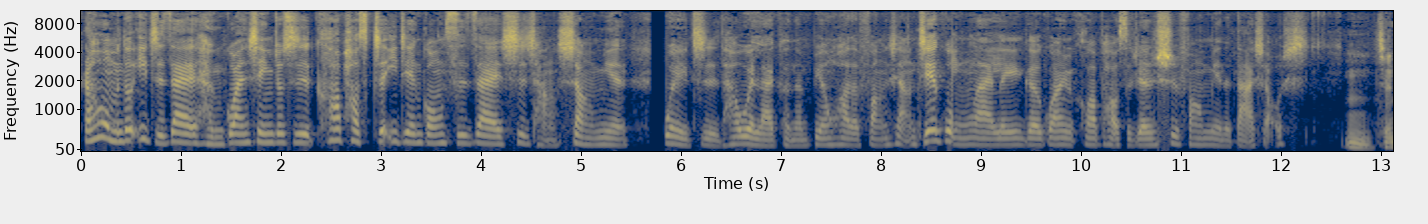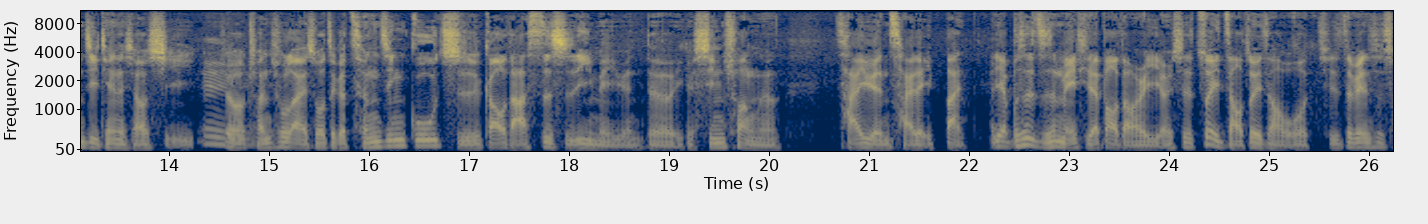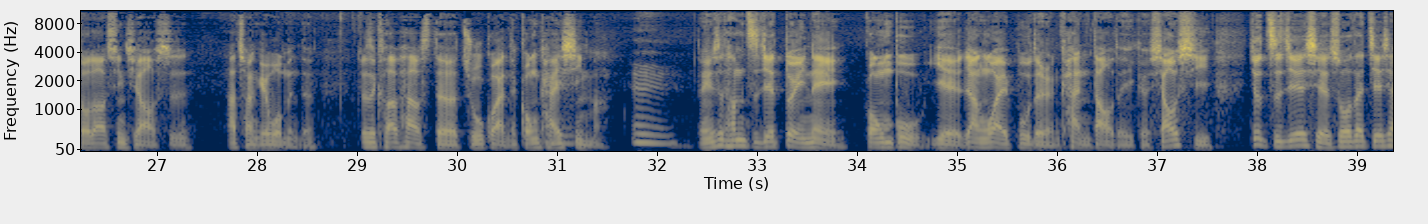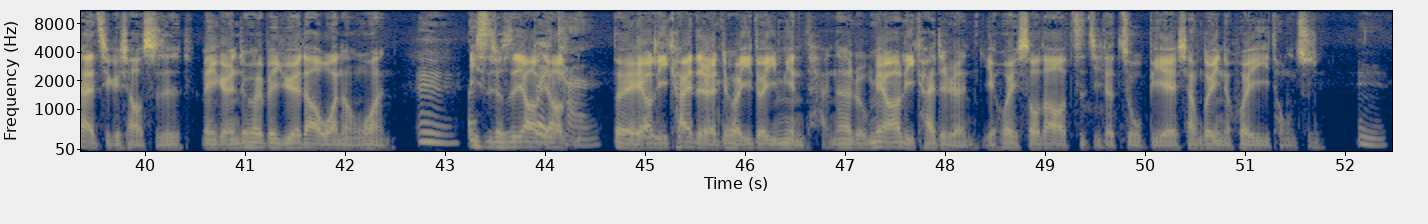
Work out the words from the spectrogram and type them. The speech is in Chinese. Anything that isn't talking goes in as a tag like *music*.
然后我们都一直在很关心，就是 Clubhouse 这一间公司在市场上面位置，它未来可能变化的方向。结果迎来了一个关于 Clubhouse 人事方面的大消息。嗯，前几天的消息，嗯，就传出来说，这个曾经估值高达四十亿美元的一个新创呢，裁员裁了一半，也不是只是媒体在报道而已，而是最早最早，我其实这边是收到信奇老师他传给我们的，就是 Clubhouse 的主管的公开信嘛，嗯，嗯，等于是他们直接对内公布，也让外部的人看到的一个消息。就直接写说，在接下来几个小时，每个人就会被约到 one on one，嗯，意思就是要要对要离开的人就会一对一面谈，那如果没有要离开的人，也会收到自己的组别相对应的会议通知，嗯。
